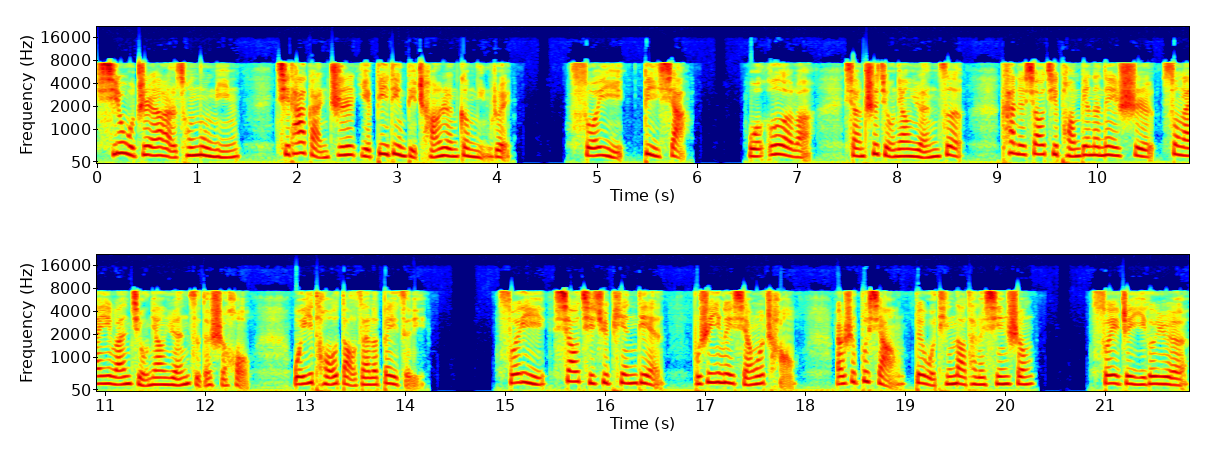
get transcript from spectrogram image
习武之人耳聪目明，其他感知也必定比常人更敏锐。所以，陛下，我饿了，想吃酒酿圆子。看着萧琪旁边的内侍送来一碗酒酿圆子的时候，我一头倒在了被子里。所以，萧琪去偏殿。不是因为嫌我吵，而是不想被我听到他的心声。所以这一个月，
